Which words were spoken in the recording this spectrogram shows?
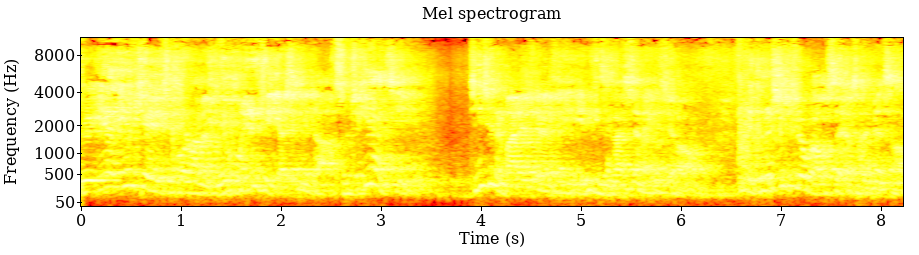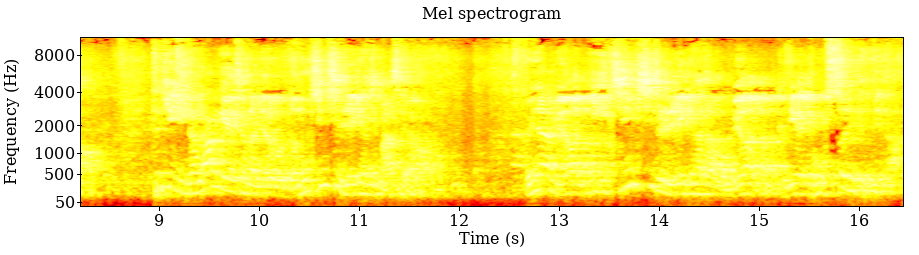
이렇게 제보를 하면 대부분 이렇게 얘기하십니다. 솔직해야지. 진실을 말해줘야지. 이렇게 생각하시잖아요. 그죠? 근데 그러실 필요가 없어요. 살면서. 특히 인간관계에서는 여러분 너무 진실 얘기하지 마세요. 왜냐하면 이 진실을 얘기하다 보면 그게 독설이 됩니다.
